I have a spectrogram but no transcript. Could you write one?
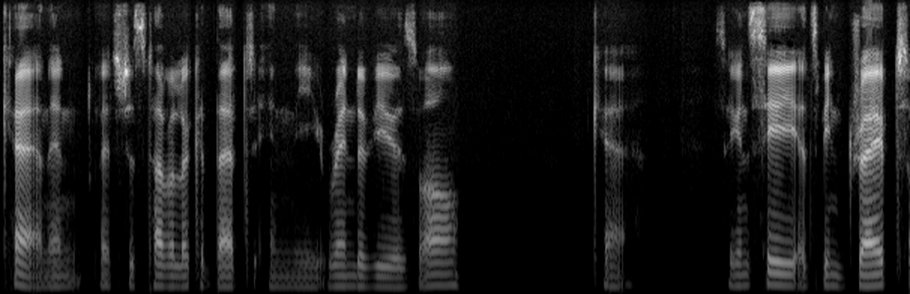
Okay, and then let's just have a look at that in the render view as well. Okay, so you can see it's been draped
